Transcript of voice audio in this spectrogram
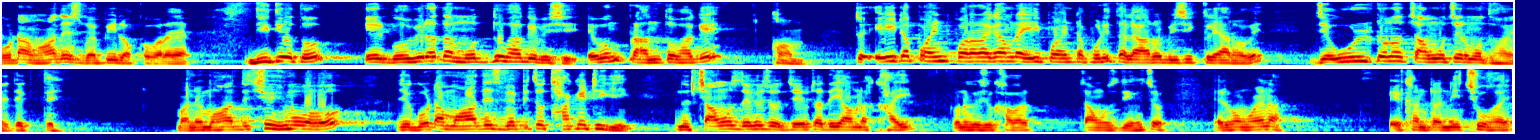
গোটা মহাদেশ ব্যাপী লক্ষ্য করা যায়। দ্বিতীয়ত, এর গভীরতা মধ্যভাগে বেশি এবং প্রান্তভাগে কম। তো এইটা পয়েন্ট পড়ার আগে আমরা এই পয়েন্টটা পড়ি, তাহলে আরও বেশি ক্লিয়ার হবে যে উল্টোনো চামচের মতো হয় দেখতে। মানে মহাদেশীয় হিমবাহ, যে গোটা মহাদেশ ব্যাপী তো থাকে ঠিকই, কিন্তু চামচ দেখেছ? যেটা দিয়ে আমরা খাই, কোনো কিছু খাবার চামচ দেখেছ এরকম হয় না? এখানটা নিচু হয়।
